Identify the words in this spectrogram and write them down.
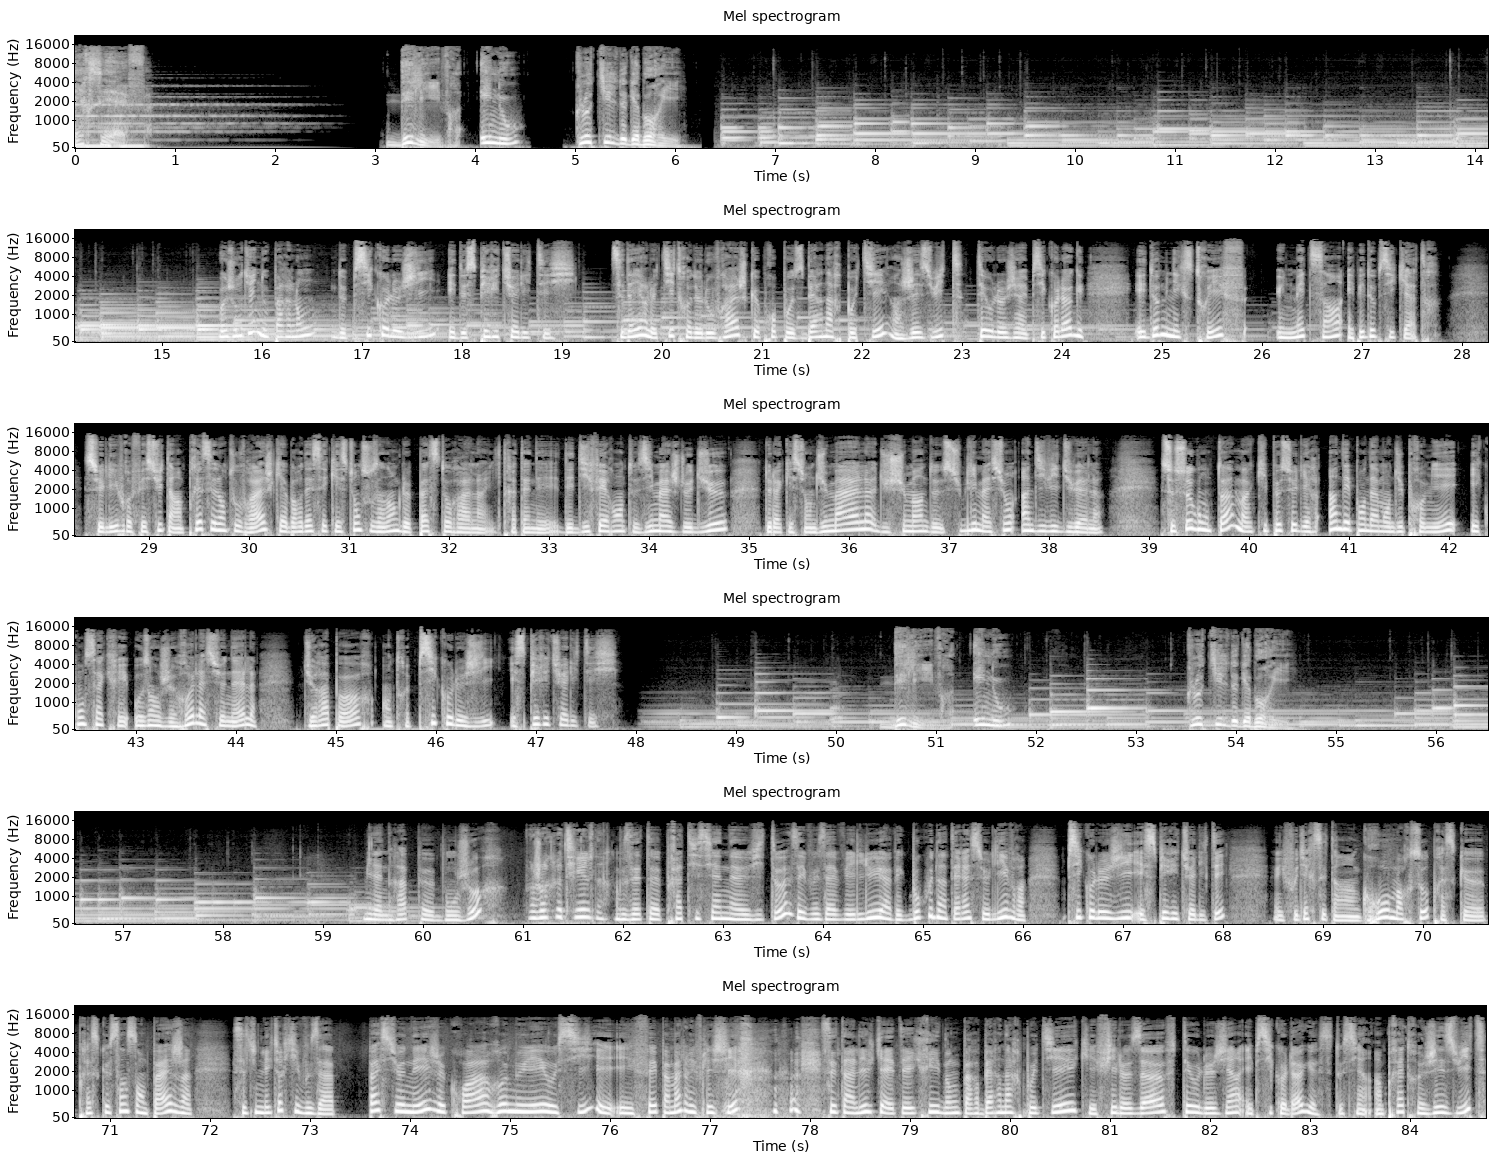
RCF. Des livres et nous, Clotilde Gabory. Aujourd'hui, nous parlons de psychologie et de spiritualité. C'est d'ailleurs le titre de l'ouvrage que proposent Bernard Potier, un jésuite, théologien et psychologue, et Dominique Struif, une médecin et pédopsychiatre. Ce livre fait suite à un précédent ouvrage qui abordait ces questions sous un angle pastoral. Il traitait des différentes images de Dieu, de la question du mal, du chemin de sublimation individuelle. Ce second tome, qui peut se lire indépendamment du premier, est consacré aux enjeux relationnels du rapport entre psychologie et spiritualité. Des livres et nous, Clotilde Gabory. Mylène Rapp, bonjour. Bonjour Clotilde. Vous êtes praticienne vitose et vous avez lu avec beaucoup d'intérêt ce livre Psychologie et spiritualité. Il faut dire que c'est un gros morceau, presque presque 500 pages. C'est une lecture qui vous a passionné, je crois, remué aussi et, fait pas mal réfléchir. c'est un livre qui a été écrit donc par Bernard Potier, qui est philosophe, théologien et psychologue. C'est aussi un, prêtre jésuite.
